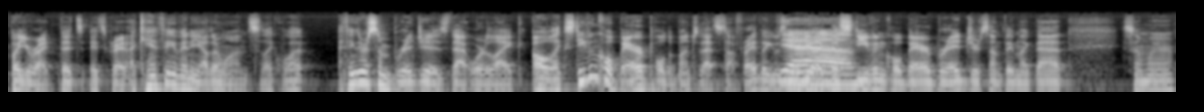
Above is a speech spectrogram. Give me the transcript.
But you're right. That's it's great. I can't think of any other ones. Like what? I think there were some bridges that were like, oh, like Stephen Colbert pulled a bunch of that stuff, right? Like it was gonna be like the Stephen Colbert Bridge or something like that, somewhere.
